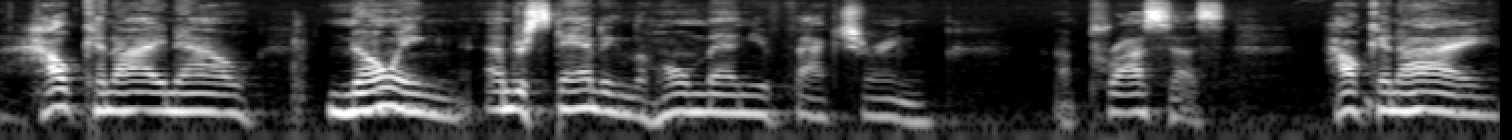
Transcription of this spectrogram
how can I now, knowing, understanding the whole manufacturing uh, process, how can I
